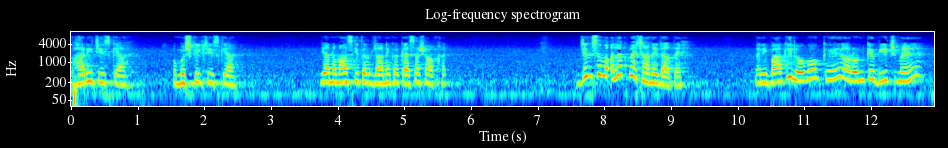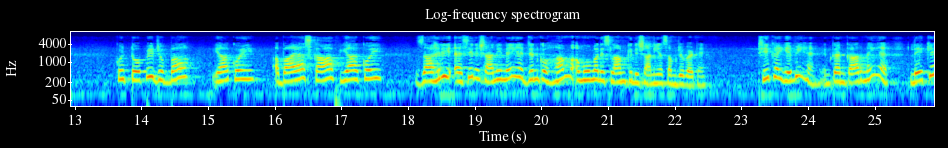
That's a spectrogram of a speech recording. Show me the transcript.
بھاری چیز کیا ہے اور مشکل چیز کیا ہے۔ یا نماز کی طرف جانے کا کیسا شوق ہے؟ جن سے وہ الگ پہچانے جاتے ہیں۔ یعنی باقی لوگوں کے اور ان کے بیچ میں کوئی ٹوپی جبا یا کوئی ابایا اسکاف یا کوئی ظاہری ایسی نشانی نہیں ہے جن کو ہم عموماً اسلام کی نشانیاں سمجھے بیٹھے ٹھیک ہے، یہ بھی ہیں، ان کا انکار نہیں ہے، لیکن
